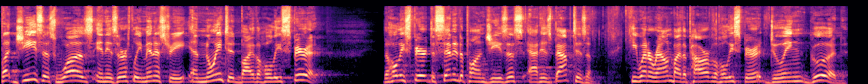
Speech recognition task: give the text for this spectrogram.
But Jesus was in his earthly ministry anointed by the Holy Spirit. The Holy Spirit descended upon Jesus at his baptism. He went around by the power of the Holy Spirit doing good.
